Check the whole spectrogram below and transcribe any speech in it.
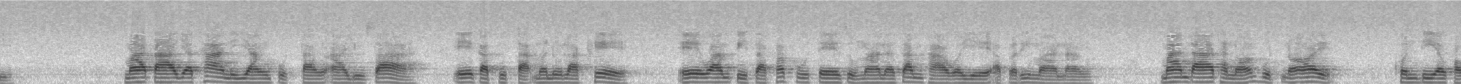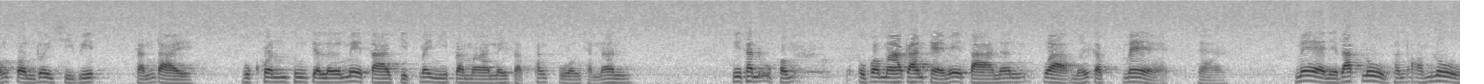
มาตายาท่านิยังปุตตังอายุซาเอกปุตตะมนุลักเคเอวามปิสัพพภูเตสุมาณสัมภาวเย อปริมาณัง มารดาถนอมบุตรน้อย คนเดียวของตนด้วยชีวิต ฉันใด บุคคลพึงเจริญเมตตาจิตไม่มีประมาณในสัตว์ทั้งปวงฉันนั้น นี่ท่านอุปอุปมาการแผ่เมตตานั้นว่าเหมือนกับแม่นะ แม่เนี่ยรักลูกถนอมลูก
